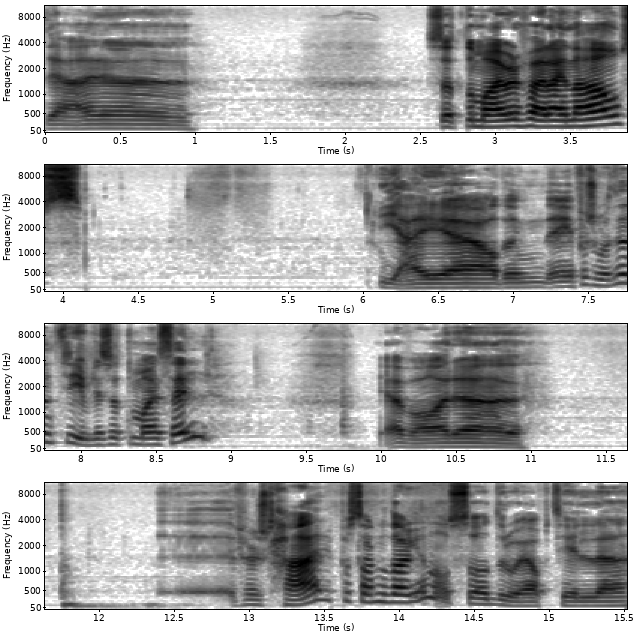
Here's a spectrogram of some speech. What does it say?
Det er eh, 17. mai blir feira in the house. Jeg eh, hadde en, jeg for så vidt en trivelig 17. mai selv. Jeg var eh, først her på starten av dagen, og så dro jeg opp til eh,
